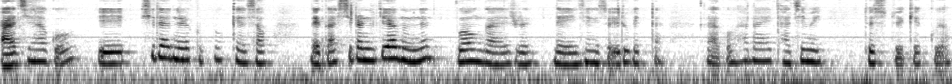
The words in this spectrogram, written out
맞이하고 이 시련을 극복해서 내가 시련을 뛰어넘는 무언가를 내 인생에서 이루겠다라고 하나의 다짐이 될 수도 있겠고요.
